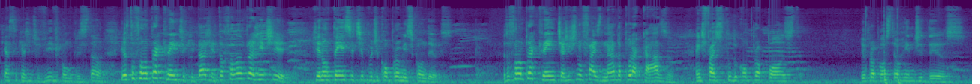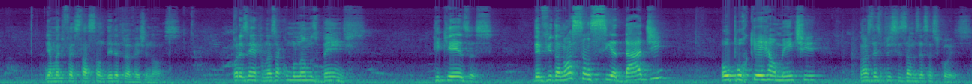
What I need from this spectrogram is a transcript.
que é assim que a gente vive como cristão? E eu estou falando para crente aqui, tá, gente? Estou falando para gente que não tem esse tipo de compromisso com Deus. Eu estou falando para crente, a gente não faz nada por acaso. A gente faz tudo com propósito. E o propósito é o reino de Deus. E a manifestação dele através de nós. Por exemplo, nós acumulamos bens, riquezas, devido à nossa ansiedade ou porque realmente nós precisamos dessas coisas.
